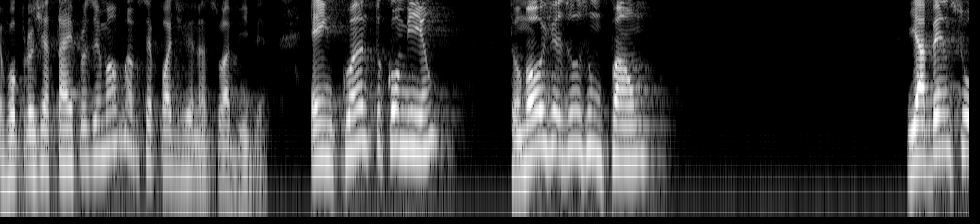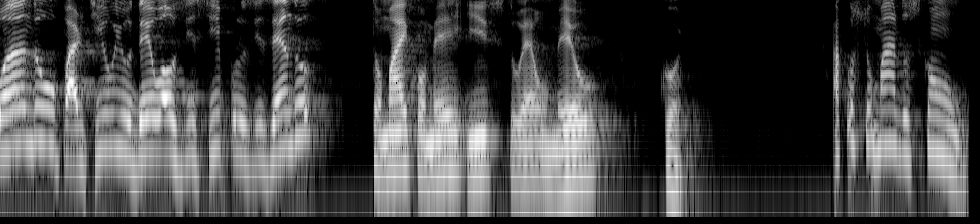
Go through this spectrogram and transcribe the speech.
Eu vou projetar aí para os irmãos, mas você pode ver na sua Bíblia. Enquanto comiam, tomou Jesus um pão e abençoando-o, partiu e o deu aos discípulos, dizendo: Tomai e comei, isto é o meu corpo. Acostumados com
